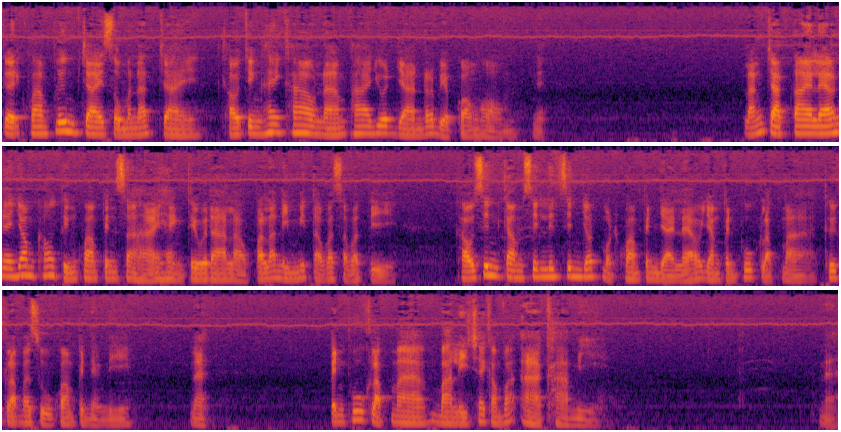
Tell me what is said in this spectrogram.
เกิดความปลื้มใจสมนัตใจ เขาจึงให้ข้าวน้ำผ้ายวดยานระเบียบของหอมเนี่ยหลังจากตายแล้วเนี่ยย่อมเข้าถึงความเป็นสหายแห่งเทวดาเหล่าปรนิมิตวสวัตตี เขาสิ้นกรรมสิ้นฤทธิ์สิ้นยศหมดความเป็นใหญ่แล้วยังเป็นผู้กลับมา คือกลับมาสู่ความเป็นอย่างนี้ นะเป็นผู้กลับมาบาลีใช้คำว่าอาคามีนะ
